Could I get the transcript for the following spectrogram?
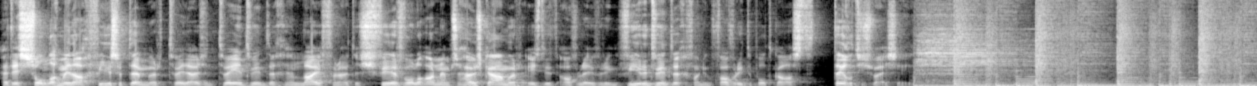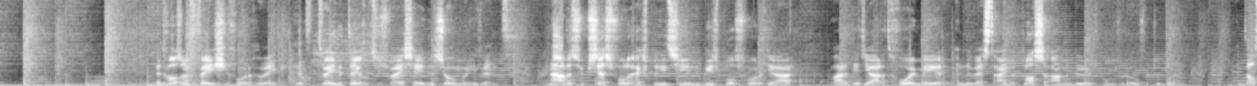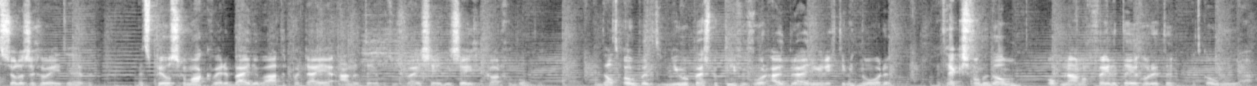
Het is zondagmiddag 4 september 2022 en live vanuit de sfeervolle Arnhemse huiskamer is dit aflevering 24 van uw favoriete podcast Tegeltjeswijsheden. Het was een feestje vorige week, het tweede Tegeltjeswijsheden zomerevent. Na de succesvolle expeditie in de Biesbos vorig jaar waren dit jaar het Gooimeer en de Westeinderplassen aan de beurt om veroverd te worden. En dat zullen ze geweten hebben. Met speelsgemak werden beide waterpartijen aan de Tegeltjeswijsheden zegenkar gebonden. En dat opent nieuwe perspectieven voor uitbreiding richting het noorden. Het Heks van de Dam, op naar nog vele tegelritten het komende jaar.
